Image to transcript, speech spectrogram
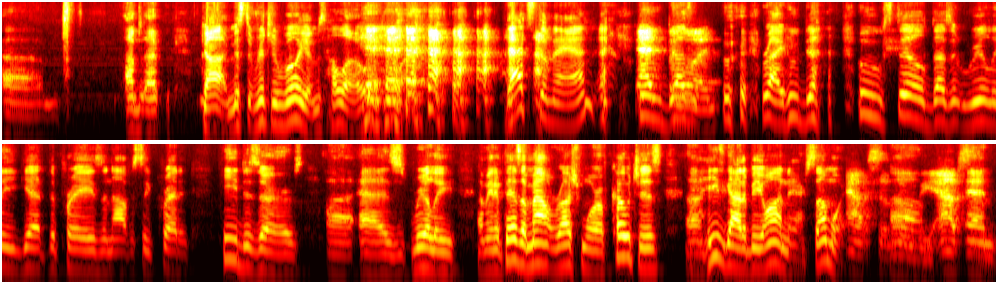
um, God, Mr. Richard Williams, hello. That's the man. That's the one. right, who who still doesn't really get the praise and obviously credit he deserves uh, as really. I mean, if there's a Mount Rushmore of coaches, uh, he's got to be on there somewhere. Absolutely, um, absolutely.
